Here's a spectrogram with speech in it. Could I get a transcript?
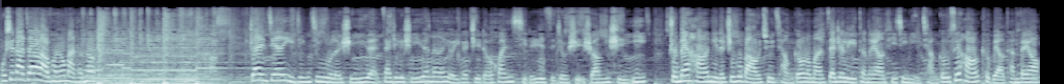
我是大家的老朋友马腾腾。转眼间已经进入了十一月，在这个十一月呢，有一个值得欢喜的日子，就是双十一。准备好你的支付宝去抢购了吗？在这里，腾腾要提醒你，抢购虽好，可不要贪杯哦。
